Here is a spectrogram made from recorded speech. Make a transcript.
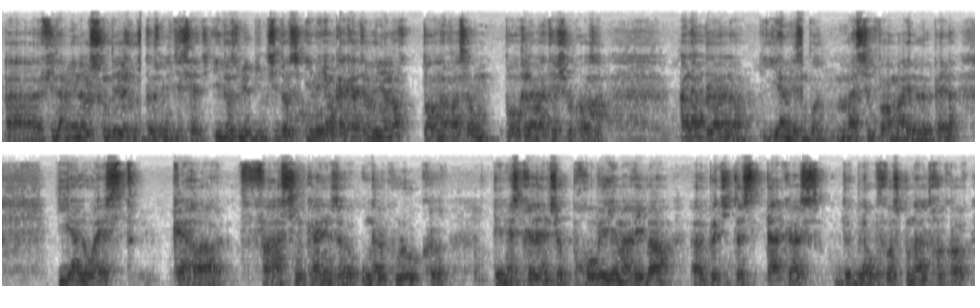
Uh, finalment els sondejos 2017 i 2022 i veiem que a Catalunya Nord torna a passar un poc la mateixa cosa. A la plana hi ha més vot massiu per Marine Le Pen i a l'oest, que fa cinc anys un calculo que té més presència, però veiem arribar petites taques de blau fosc un altre cop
